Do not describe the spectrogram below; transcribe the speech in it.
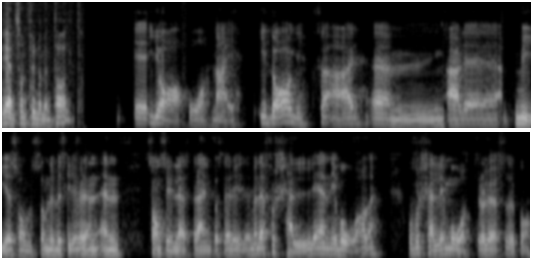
Rent sånn fundamentalt? Ja og nei. I dag så er, um, er, det mye sånn som du beskriver, en, en sannsynlighetsberegning på steroider. Men det er forskjellige nivåer av det, og forskjellige måter å løse det på.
